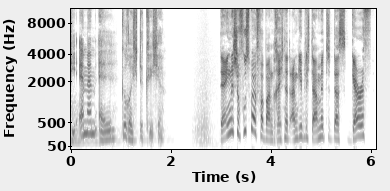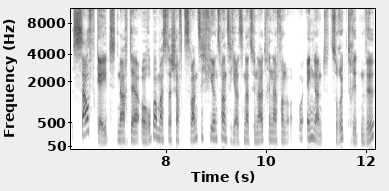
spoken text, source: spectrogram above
Die MML Gerüchteküche. Der englische Fußballverband rechnet angeblich damit, dass Gareth Southgate nach der Europameisterschaft 2024 als Nationaltrainer von England zurücktreten will.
